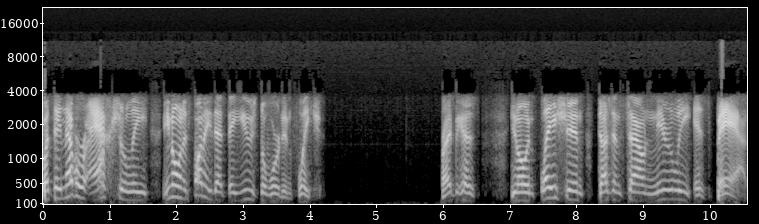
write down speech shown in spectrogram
but they never actually, you know. And it's funny that they use the word inflation, right? Because you know, inflation doesn't sound nearly as bad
